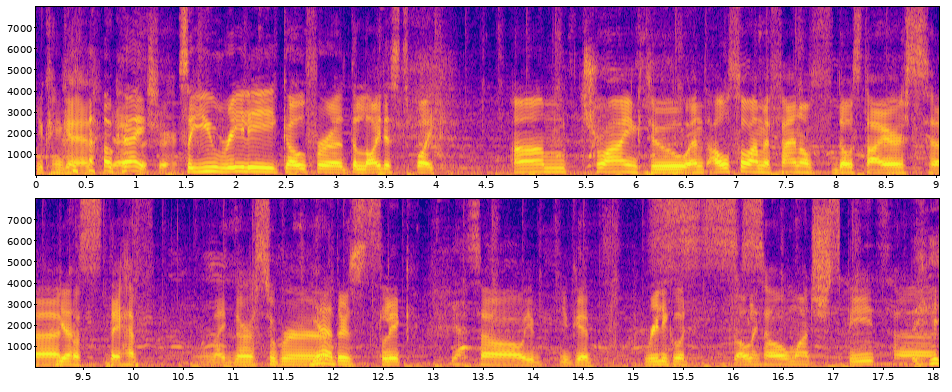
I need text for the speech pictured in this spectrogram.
you can get. yeah, okay, for sure. so you really go for uh, the lightest bike. I'm trying to, and also I'm a fan of those tires Yeah. because they have, like, they're super Yeah, there's- slick. Yeah. So you you get Really good rolling. so much speed, uh,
